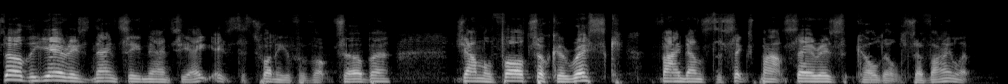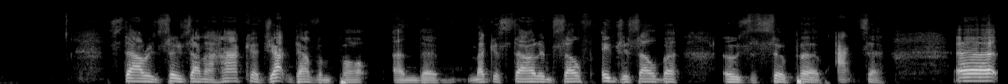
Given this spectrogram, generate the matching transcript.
So the year is 1998. It's the 20th of October. Channel 4 took a risk, financed a six part series called Ultraviolet, starring Susannah Harker, Jack Davenport, and the megastar himself, Idris Elba, who's a superb actor. Uh,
